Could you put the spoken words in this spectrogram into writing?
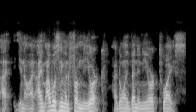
I, you know, I, I wasn't even from New York. I'd only been to New York twice.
